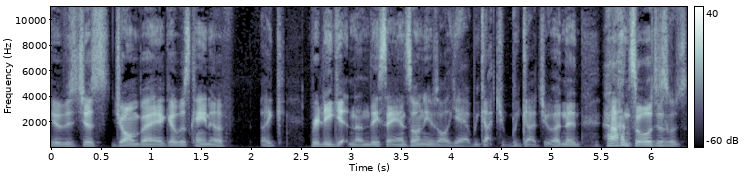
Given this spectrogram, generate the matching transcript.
it was just John Boyega was kind of like really getting into saying something. He was all, "Yeah, we got you, we got you," and then Han Solo just goes,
